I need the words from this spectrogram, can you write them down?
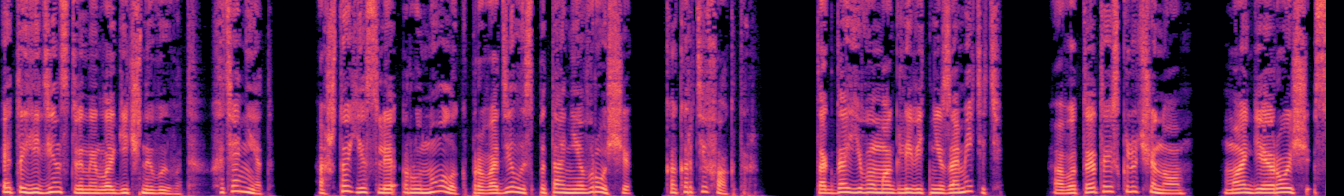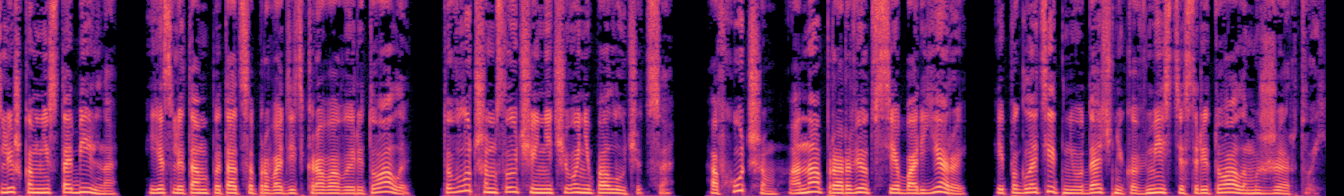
Это единственный логичный вывод. Хотя нет. А что, если рунолог проводил испытания в роще, как артефактор? Тогда его могли ведь не заметить? А вот это исключено. Магия рощ слишком нестабильна. Если там пытаться проводить кровавые ритуалы, то в лучшем случае ничего не получится, а в худшем она прорвет все барьеры и поглотит неудачника вместе с ритуалом и жертвой.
